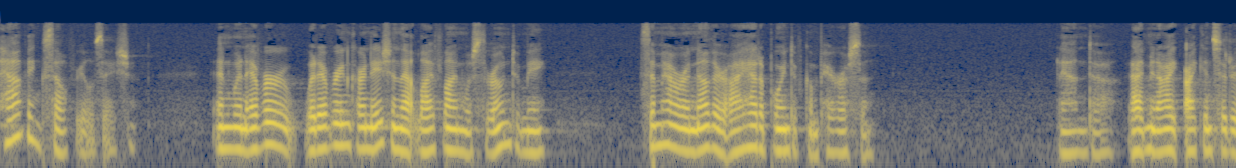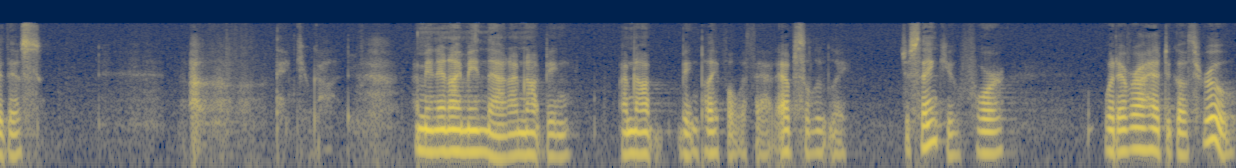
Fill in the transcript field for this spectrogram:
having self realization. And whenever, whatever incarnation that lifeline was thrown to me, somehow or another, I had a point of comparison. And uh, I mean, I, I consider this. Thank you, God. I mean, and I mean that. I'm not being, I'm not being playful with that. Absolutely. Just thank you for whatever I had to go through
